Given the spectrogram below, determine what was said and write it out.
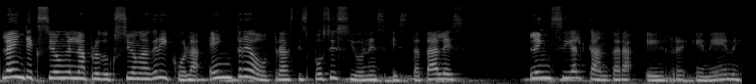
la inyección en la producción agrícola, entre otras disposiciones estatales. Lenci Alcántara, RNN.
